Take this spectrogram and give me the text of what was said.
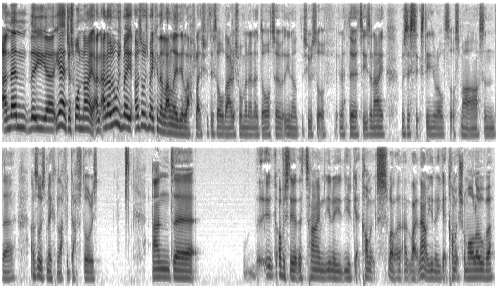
and then the uh, yeah, just one night, and, and I was always make, I was always making the landlady laugh. Like she was this old Irish woman and her daughter. You know, she was sort of in her thirties, and I was this sixteen-year-old sort of smart ass, and uh, I was always making her laugh with daft stories. And uh, obviously at the time, you know, you, get comics. Well, uh, like now, you know, you get comics from all over.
